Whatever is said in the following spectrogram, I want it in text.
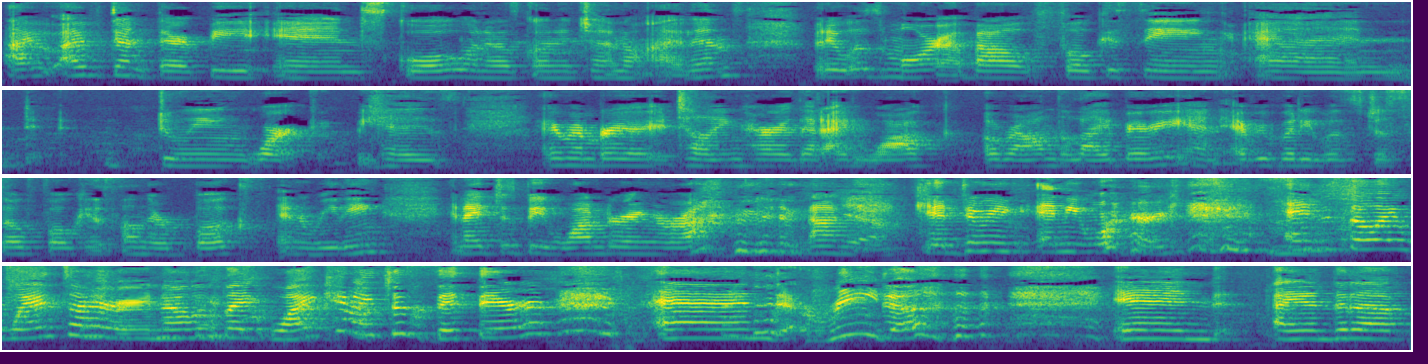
I, I've done therapy in school when I was going to Channel Islands, but it was more about focusing and doing work because I remember telling her that I'd walk around the library and everybody was just so focused on their books and reading, and I'd just be wandering around and not Yeah. get doing any work. and so I went to her and I was like, why can't I just sit there and read? and I ended up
